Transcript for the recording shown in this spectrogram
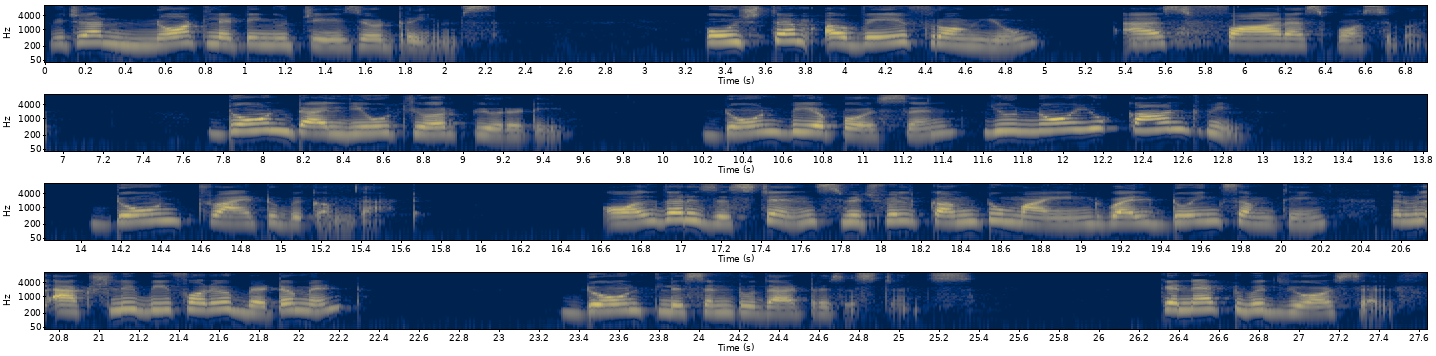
which are not letting you chase your dreams. Push them away from you as far as possible. Don't dilute your purity. Don't be a person you know you can't be. Don't try to become that. All the resistance which will come to mind while doing something that will actually be for your betterment, don't listen to that resistance. Connect with yourself.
